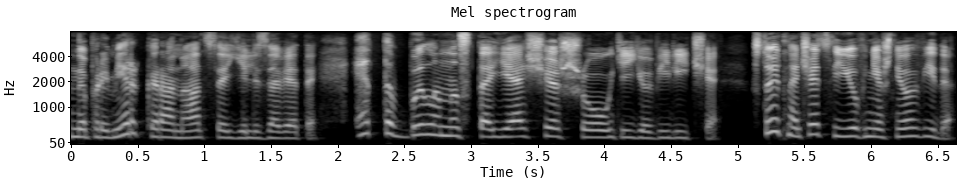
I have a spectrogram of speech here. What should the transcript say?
Например, коронация Елизаветы. Это было настоящее шоу Ее Величия – Стоит начать с ее внешнего вида.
